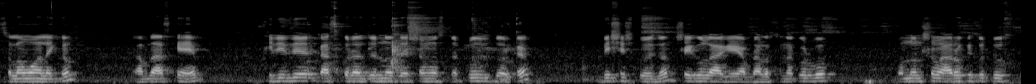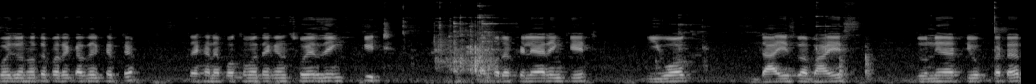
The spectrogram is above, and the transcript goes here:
আসসালামু আলাইকুম। আমরা আজকে ফ্রিজের কাজ করার জন্য যে সমস্ত টুলস দরকার, বিশেষ প্রয়োজন, সেগুলো আগে আমরা আলোচনা করব। অন্য অন্য সময় আরও কিছু টুলস প্রয়োজন হতে পারে কাজের ক্ষেত্রে। তো এখানে প্রথমে দেখেন সোয়েজিং কিট তারপরে ফ্লেয়ারিং কিট ইওক ডাইস বা vice, junior tube cutter,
